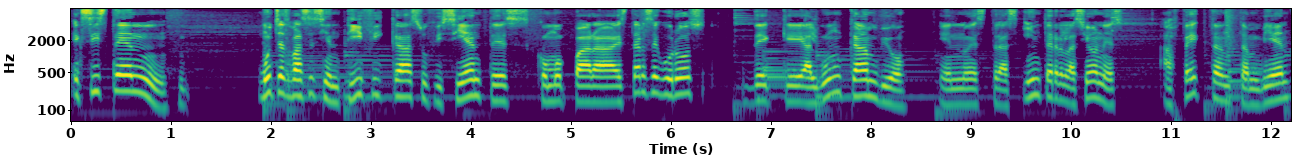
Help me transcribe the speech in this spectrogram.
Existen muchas bases científicas suficientes como para estar seguros de que algún cambio en nuestras interrelaciones afectan también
